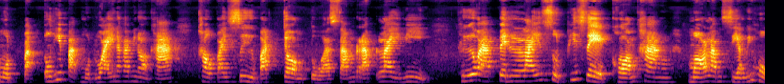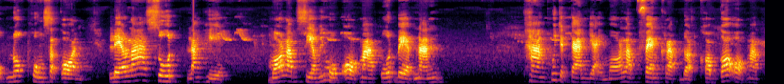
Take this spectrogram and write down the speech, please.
หมุดปักตรงที่ปักหมุดไว้นะคะพี่น้องคะเข้าไปซื้อบัตรจองตั๋วสำหรับไล่นี่ถือว่าเป็นไลฟ์สุดพิเศษของทางหมอลำเสียงวิหกนกพงศกร แล้วล่าสุดลังเพจหมอลำเสียงวิหกออกมาโพสต์แบบนั้น ทางผู้จัดการใหญ่หมอลำแฟนคลับ .com ก็ออกมาโพ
